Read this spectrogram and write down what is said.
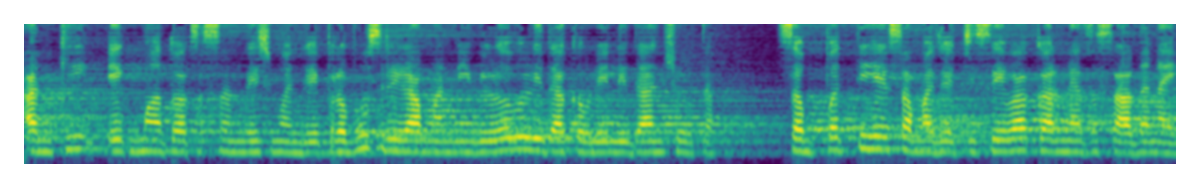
आणखी एक महत्त्वाचा संदेश म्हणजे प्रभू श्रीरामांनी वेळोवेळी दाखवलेली दानशूरता संपत्ती हे समाजाची सेवा करण्याचं साधन आहे.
